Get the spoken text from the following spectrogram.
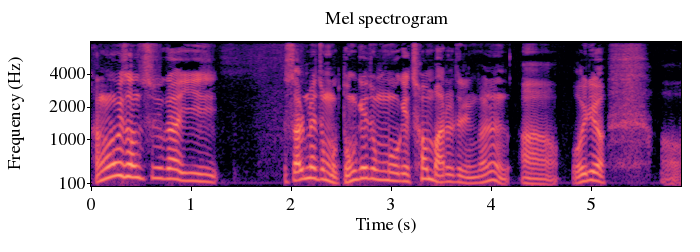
강강비 선수가 이 썰매 종목 동계 종목에 처음 말을 드린 거는 어, 오히려 어,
